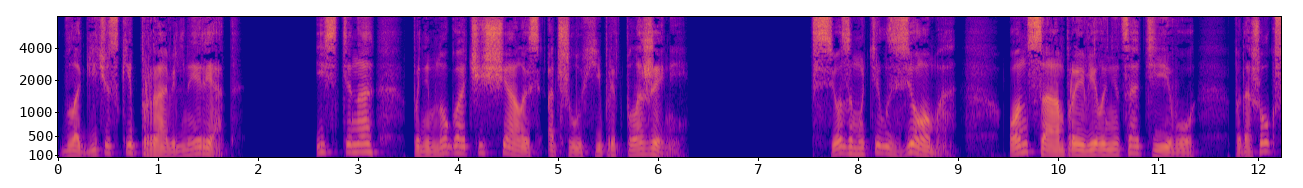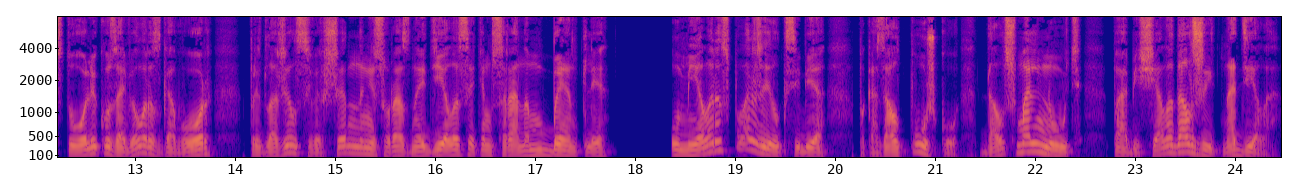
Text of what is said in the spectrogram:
в логически правильный ряд. Истина понемногу очищалась от шелухи предположений. Все замутил Зема. Он сам проявил инициативу, подошел к столику, завел разговор, предложил совершенно несуразное дело с этим сраным Бентли. Умело расположил к себе, показал пушку, дал шмальнуть, пообещал одолжить на дело.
